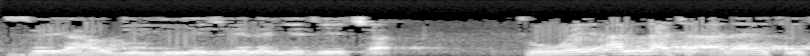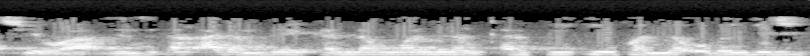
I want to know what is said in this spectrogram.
sai ya hau jirgi ya je nan ya je can. To wai Allah ta'ala yake cewa yanzu ɗan adam bai kallon wannan ƙarfin ikon na ubangiji?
